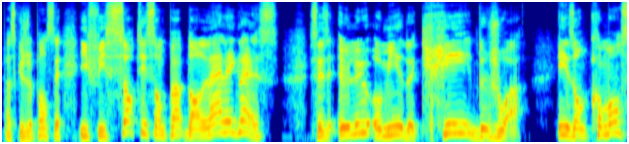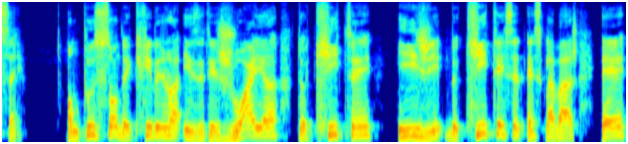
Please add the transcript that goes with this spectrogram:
Parce que je pensais, il fit sortir son peuple dans l'allégresse, ses élus au milieu de cris de joie. Ils ont commencé en poussant des cris de joie. Ils étaient joyeux de quitter Égypte, de quitter cet esclavage et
